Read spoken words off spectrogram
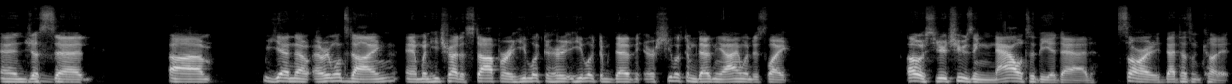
and just Hmm. said, um, yeah, no, everyone's dying. And when he tried to stop her, he looked at her, he looked him dead, or she looked him dead in the eye, and just like, oh, so you're choosing now to be a dad? Sorry, that doesn't cut it.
